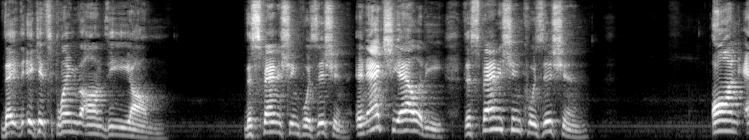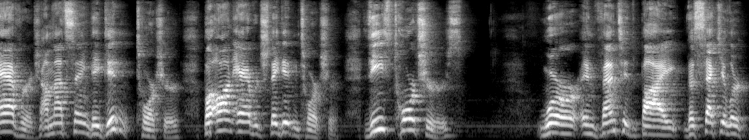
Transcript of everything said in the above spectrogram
they it gets blamed on the um, the Spanish Inquisition. In actuality, the Spanish Inquisition, on average, I'm not saying they didn't torture, but on average, they didn't torture. These tortures were invented by the secular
